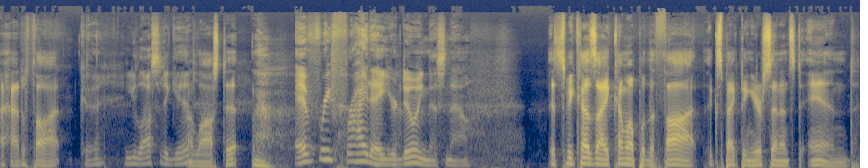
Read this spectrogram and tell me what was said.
I had a thought. Okay. You lost it again? I lost it. Every Friday, you're doing this now. it's because I come up with a thought expecting your sentence to end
